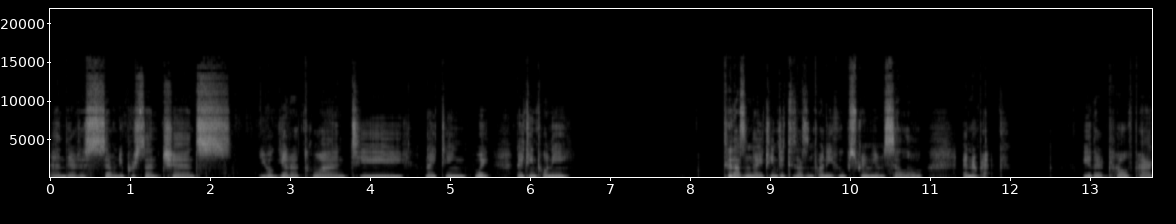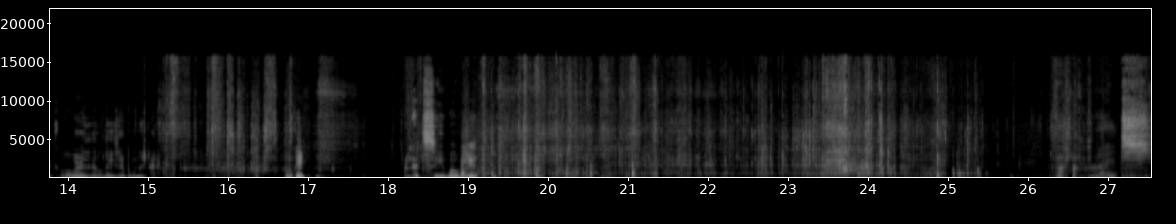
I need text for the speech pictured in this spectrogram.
And there's a 70% chance you'll get a 2019, wait, 1920, 2019 to 2020 Hoops Premium Cello Inner Pack. Either 12 pack or the laser bonus pack. Okay, let's see what we get. Alright.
